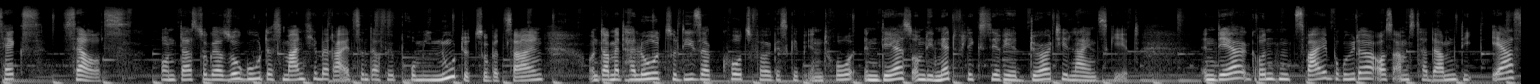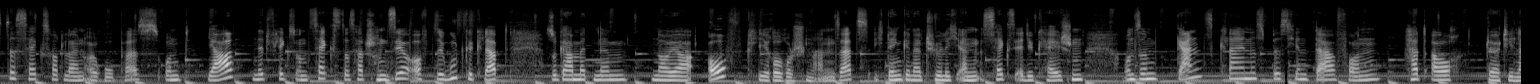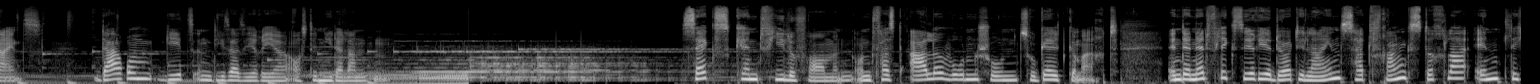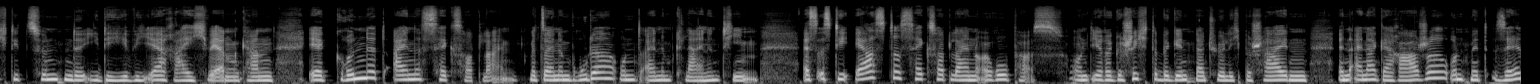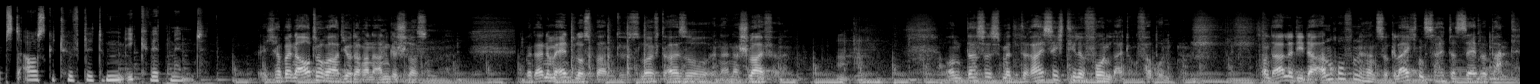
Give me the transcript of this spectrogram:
Sex Sells. Und das sogar so gut, dass manche bereit sind, dafür pro Minute zu bezahlen. Und damit Hallo zu dieser Kurzfolge Skip Intro, in der es um die Netflix-Serie Dirty Lines geht. In der gründen zwei Brüder aus Amsterdam die erste Sex-Hotline Europas. Und ja, Netflix und Sex, das hat schon sehr oft sehr gut geklappt, sogar mit einem neuer aufklärerischen Ansatz. Ich denke natürlich an Sex Education und so ein ganz kleines bisschen davon hat auch Dirty Lines. Darum geht's in dieser Serie aus den Niederlanden. Sex kennt viele Formen und fast alle wurden schon zu Geld gemacht. In der Netflix-Serie Dirty Lines hat Frank Stichler endlich die zündende Idee, wie er reich werden kann. Er gründet eine Sex-Hotline mit seinem Bruder und einem kleinen Team. Es ist die erste Sex-Hotline Europas und ihre Geschichte beginnt natürlich bescheiden in einer Garage und mit selbst ausgetüfteltem Equipment. Ich habe ein Autoradio daran angeschlossen. Mit einem Endlosband. Es läuft also in einer Schleife. Mhm. Und das ist mit 30 Telefonleitungen verbunden. Und alle, die da anrufen, hören zur gleichen Zeit dasselbe Band.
